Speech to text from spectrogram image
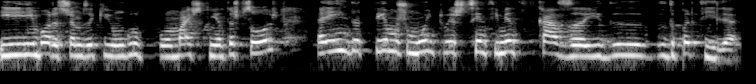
E embora sejamos aqui um grupo com mais de 500 pessoas, ainda temos muito este sentimento de casa e de, de, de partilha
